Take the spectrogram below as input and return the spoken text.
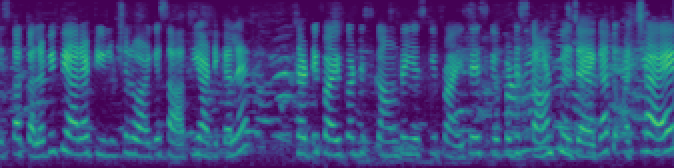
इसका कलर भी प्यारा है टीलू शलवार के साथ ही आर्टिकल है। थर्टी फाइव का डिस्काउंट है, ये इसकी प्राइस है, इसके ऊपर डिस्काउंट मिल जाएगा तो अच्छा है,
